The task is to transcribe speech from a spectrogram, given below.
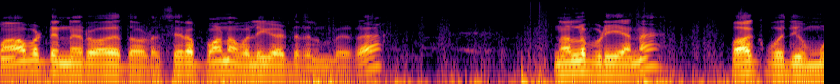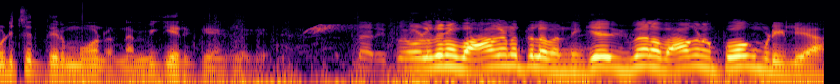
மாவட்ட நிர்வாகத்தோட சிறப்பான வழிகாட்டுதல் பேர நல்லபடியான வாக்குப்பதிவு முடிச்சு திரும்புன்ற நம்பிக்கை இருக்குது எங்களுக்கு. சார் இப்போ எவ்வளோ தூரம் வாகனத்தில் வந்தீங்க. இது மேலே வாகனம் போக முடியலையா?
